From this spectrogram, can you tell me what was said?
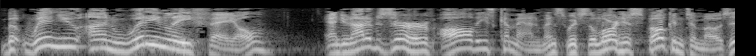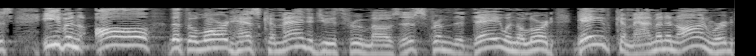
But when you unwittingly fail, and do not observe all these commandments which the Lord has spoken to Moses, even all that the Lord has commanded you through Moses from the day when the Lord gave commandment and onward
